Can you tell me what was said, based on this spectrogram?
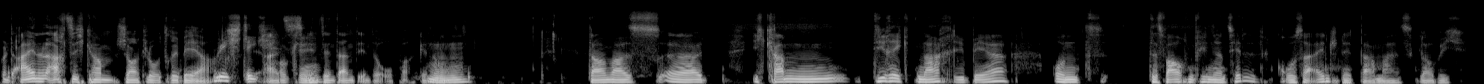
Und 81 kam Jean-Claude Ribert. Richtig. Als okay. Intendant in der Oper, genau. Mhm. Damals, äh, ich kam direkt nach Ribert und das war auch ein finanziell großer Einschnitt damals, glaube ich,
